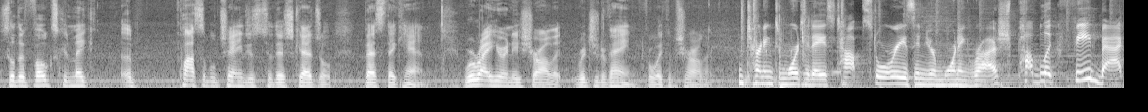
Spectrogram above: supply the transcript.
so that folks can make uh, possible changes to their schedule best they can. We're right here in East Charlotte. Richard DeVayne for Wake Up Charlotte. Turning to more today's top stories in your morning rush, public feedback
